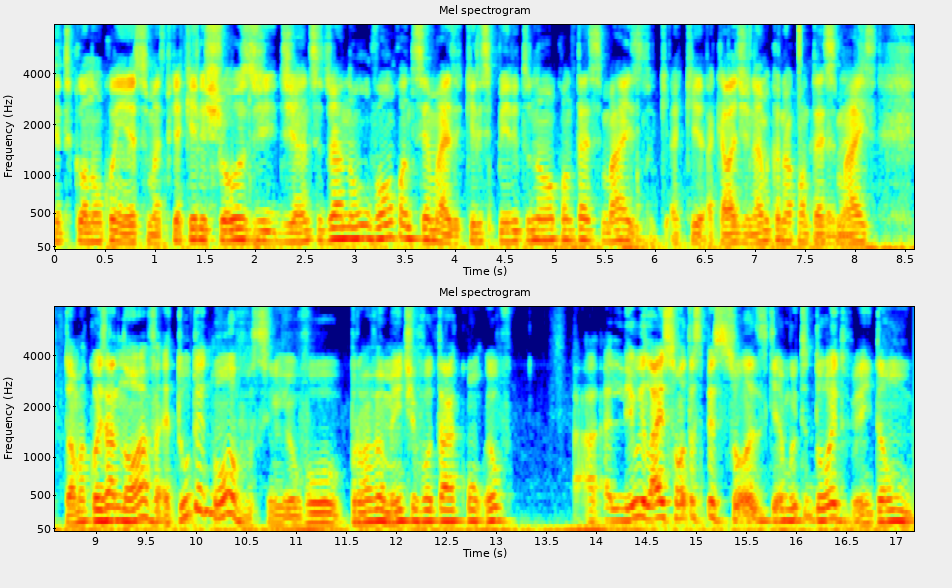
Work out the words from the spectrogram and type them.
sinto que eu não conheço mais. Porque aqueles shows de, de antes já não vão acontecer mais. Aquele espírito não acontece mais. Aquela dinâmica não acontece é mais. Então é uma coisa nova. É tudo é novo, assim. Eu vou, provavelmente, vou estar tá com. Eu, a Liu e Lai são outras pessoas, que é muito doido. Então,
